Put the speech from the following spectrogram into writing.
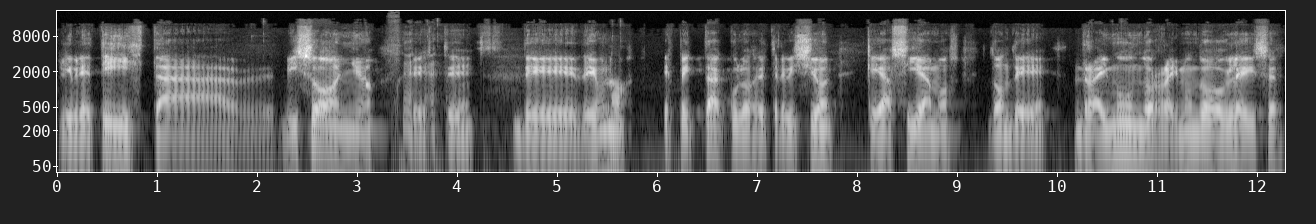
libretista, bisoño, este, de, de unos espectáculos de televisión que hacíamos donde Raimundo, Raimundo Gleiser,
